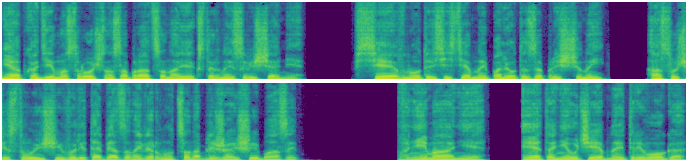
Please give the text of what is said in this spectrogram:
необходимо срочно собраться на экстренное совещание. Все внутрисистемные полеты запрещены, а существующие вылеты обязаны вернуться на ближайшие базы. Внимание! Это не учебная тревога.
